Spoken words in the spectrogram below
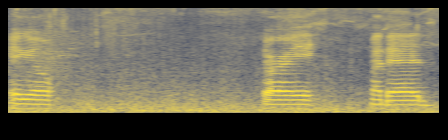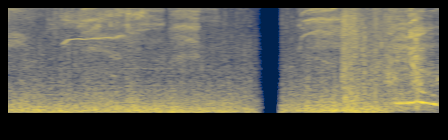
There you go. Sorry. My bad. Oh no.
